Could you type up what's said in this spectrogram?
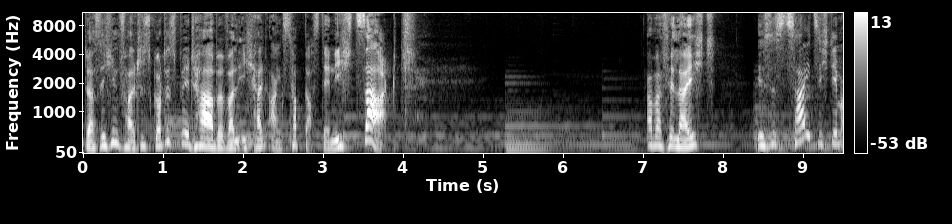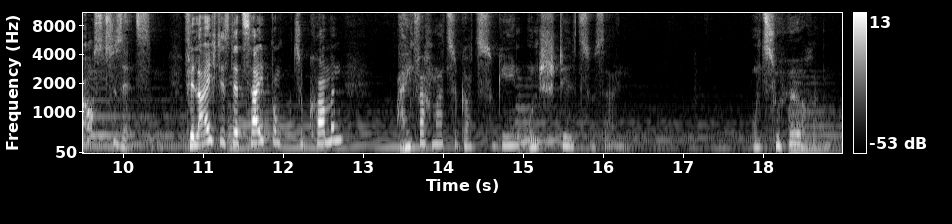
dass ich ein falsches Gottesbild habe, weil ich halt Angst habe, dass der nichts sagt. Aber vielleicht ist es Zeit, sich dem auszusetzen. Vielleicht ist der Zeitpunkt zu kommen, einfach mal zu Gott zu gehen und still zu sein und zu hören.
